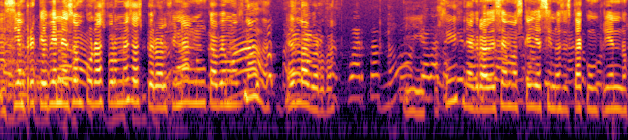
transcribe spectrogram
y siempre que viene son puras promesas, pero al final nunca vemos nada, es la verdad. Y pues sí, le agradecemos que ella sí nos está cumpliendo.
